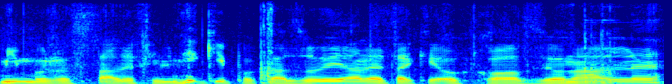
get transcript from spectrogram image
mimo że stale filmiki pokazuję, ale takie okazjonalne.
